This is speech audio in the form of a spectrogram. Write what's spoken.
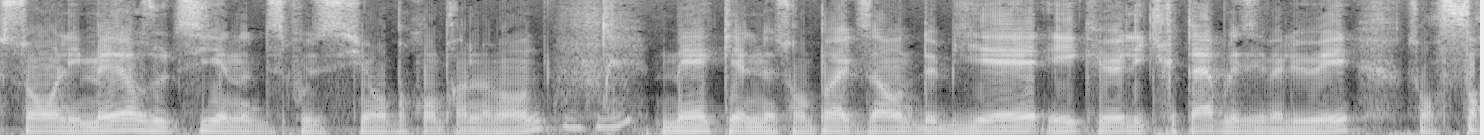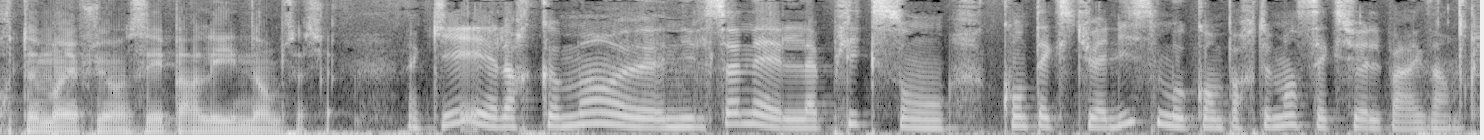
sont les meilleurs outils à notre disposition pour comprendre le monde, Mhm. mais qu'elles ne sont pas exemptes de biais et que les critères pour les évaluer sont fortement influencés par les normes sociales. Ok. Et alors comment euh, Nielsen elle applique son contextualisme au comportement sexuel par exemple?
